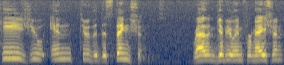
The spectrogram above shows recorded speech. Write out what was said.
tease you into the distinctions rather than give you information.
